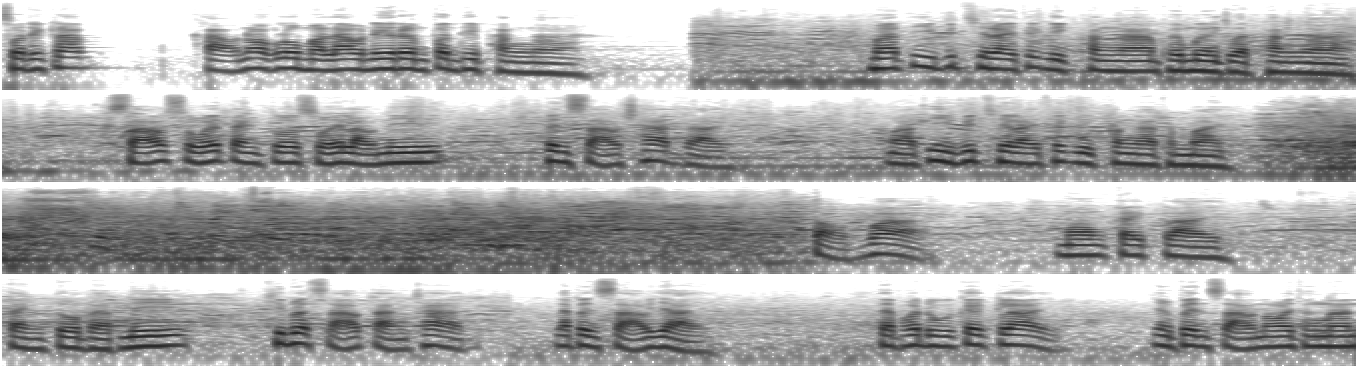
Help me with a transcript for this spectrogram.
สวัสดีครับ ข่าวนอกรูปมาแล้ววันนี้เริ่มต้นที่พังงา มาที่วิทยาลัยเทคนิคพังงาอำเภอเมืองจังหวัดพังงา สาวสวยแต่งตัวสวยเหล่านี้ เป็นสาวชาติใด มาที่วิทยาลัยเทคนิคพังงาทำไม ตอบ ว่ามองไกลๆ แต่งตัวแบบนี้คิดว่าสาวต่างชาติและเป็นสาวใหญ่ แต่พอดูใกล้ๆ ยังเป็นสาวน้อยทั้งนั้น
